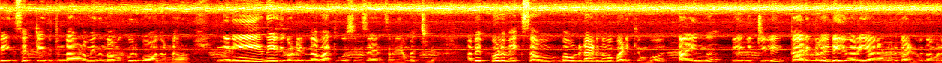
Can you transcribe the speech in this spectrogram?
പേജ് സെറ്റ് ചെയ്തിട്ടുണ്ടാവണം എന്ന് നമുക്കൊരു ബോധം ഉണ്ടാവണം. ഇങ്ങനെ എഴുതിക്കൊണ്ടിരുന്നാൽ ബാക്കി ക്വസ്റ്റ്യൻസ് ആൻസർ ചെയ്യാൻ പറ്റില്ല. അപ്പോൾ എപ്പോഴും എക്സാം ബൗണ്ടഡ് ആയിട്ട് നമ്മൾ പഠിക്കുമ്പോൾ ടൈം ലിമിറ്റിൽ കാര്യങ്ങൾ ഡെലിവർ ചെയ്യാനുള്ള ഒരു കഴിവ് നമ്മൾ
